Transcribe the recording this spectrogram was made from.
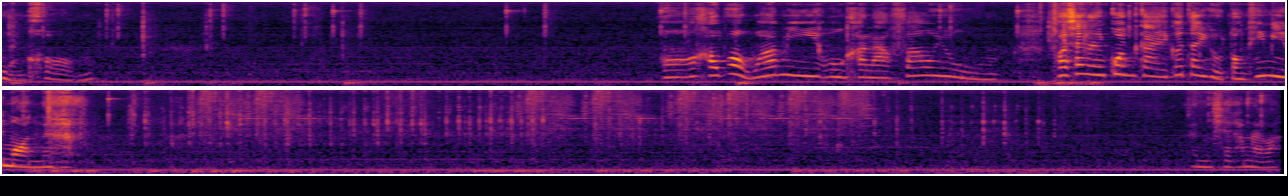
ห่วงของ อ๋อเขาบอกว่ามีองคาราเฝ้าอยู่ เพราะฉะนั้นกลไกก็จะอยู่ตรงที่มีมอนนะคะอันนี้ใช้ทำอะไรวะ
